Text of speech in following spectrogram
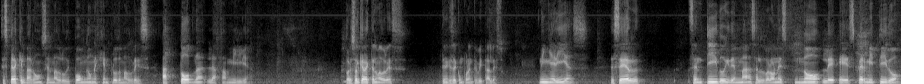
Se espera que el varón sea el maduro y ponga un ejemplo de madurez a toda la familia. Por eso el carácter de madurez tiene que ser componente vital eso. Niñerías, de ser sentido y demás a los varones no le es permitido.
